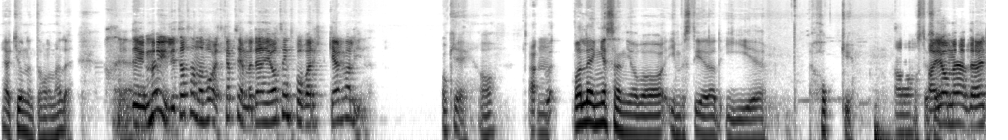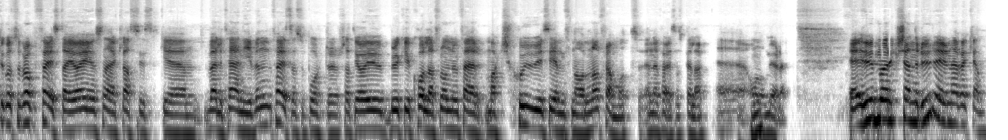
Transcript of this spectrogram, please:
jag kunde inte honom heller. Det är möjligt att han har varit kapten, men den jag tänkte på var Rickard Wallin. Okej, okay, ja. Mm. var länge sedan jag var investerad i eh, hockey. Ja, ja jag med. Det har inte gått så bra på Färjestad. Jag är ju en sån här klassisk, eh, väldigt hängiven Färjestad-supporter. Så att jag ju, brukar ju kolla från ungefär match sju i semifinalerna och framåt när Färjestad spelar. Eh, om mm. de gör det. Eh, hur mörk känner du dig den här veckan?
